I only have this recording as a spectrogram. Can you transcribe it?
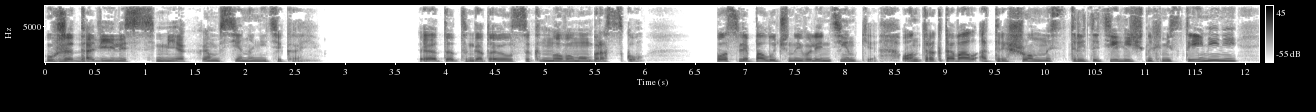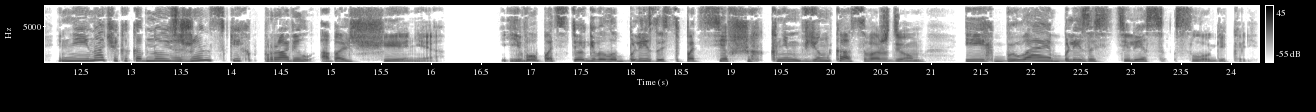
уже давились смехом. Сено не текай. Этот готовился к новому броску. После полученной Валентинки он трактовал отрешенность тридцати личных местоимений не иначе, как одно из женских правил обольщения. Его подстегивала близость подсевших к ним вьюнка с вождем и их былая близость телес с логикой.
